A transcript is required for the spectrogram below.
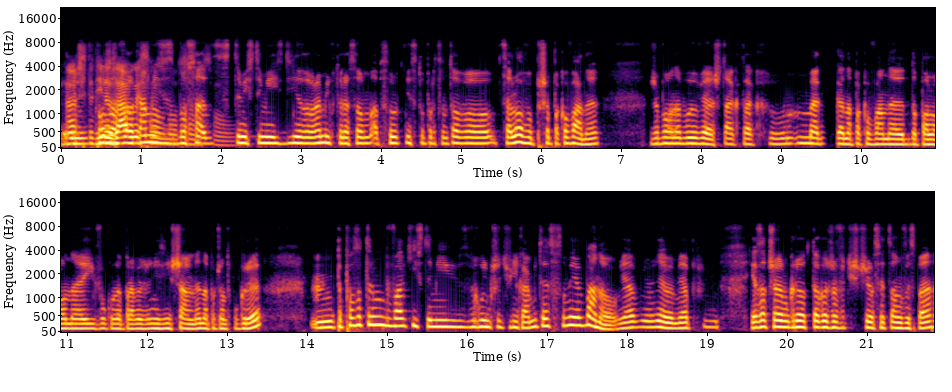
No, czy te poza walkami są, z, no, bossa, są, są. z tymi z tymi z dinozaurami, które są absolutnie stuprocentowo celowo przepakowane, żeby one były, wiesz, tak, tak mega napakowane, dopalone i w ogóle prawie, że niezniszczalne na początku gry, mm, to poza tym walki z tymi zwykłymi przeciwnikami to jest w sumie banał. Ja nie wiem, ja, ja zacząłem grę od tego, że wyciszyłem sobie całą wyspę,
